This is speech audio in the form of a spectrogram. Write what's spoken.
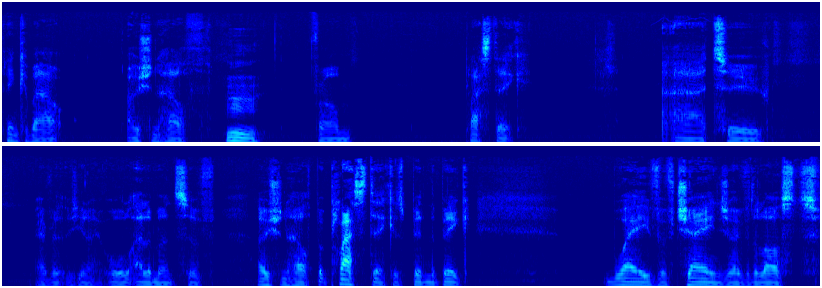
think about ocean health Hmm. From plastic uh, to every, you know all elements of ocean health. But plastic has been the big wave of change over the last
